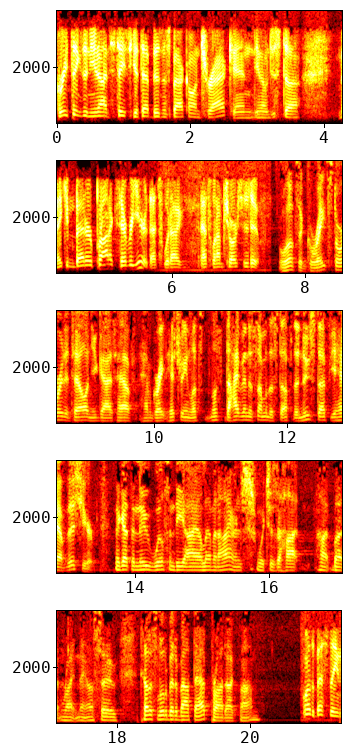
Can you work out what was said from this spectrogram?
great things in the United States to get that business back on track, and you know just uh, making better products every year. That's what I that's what I'm charged to do. Well, it's a great story to tell, and you guys have, have great history. And let's let's dive into some of the stuff, the new stuff you have this year. They got the new Wilson Di 11 irons, which is a hot hot button right now. So, tell us a little bit about that product, Bob. Well, the best thing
